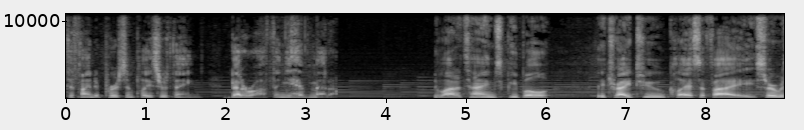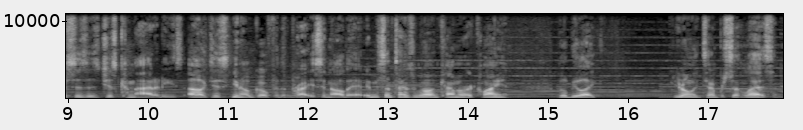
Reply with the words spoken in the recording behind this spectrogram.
to find a person, place, or thing better off than you have met them. A lot of times people they try to classify services as just commodities. Oh, just, you know, go for the price and all that. And sometimes when we encounter a client, they'll be like, you're only 10% less. And,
